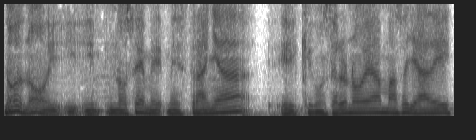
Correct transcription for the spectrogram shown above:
No, no, y, y- y no sé, me, me extraña eh, que Gonzalo no vea más allá de,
